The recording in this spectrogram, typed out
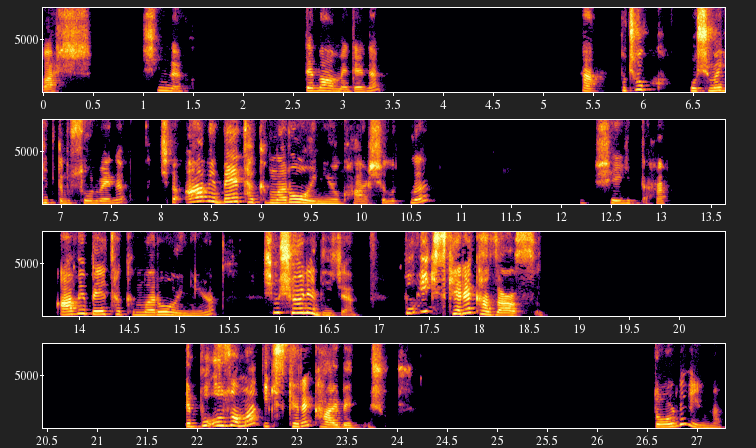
var. Şimdi devam edelim. Ha, bu çok hoşuma gitti bu soru benim. Şimdi A ve B takımları oynuyor karşılıklı. Şey gitti ha. A ve B takımları oynuyor. Şimdi şöyle diyeceğim. Bu x kere kazansın. E bu o zaman x kere kaybetmiş olur. Doğru değil mi?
